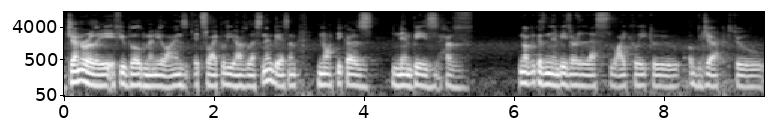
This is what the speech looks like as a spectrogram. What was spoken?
generally, if you build many lines, it's likely you have less NIMBYism, not because NIMBYs have, not because NIMBYs are less likely to object to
